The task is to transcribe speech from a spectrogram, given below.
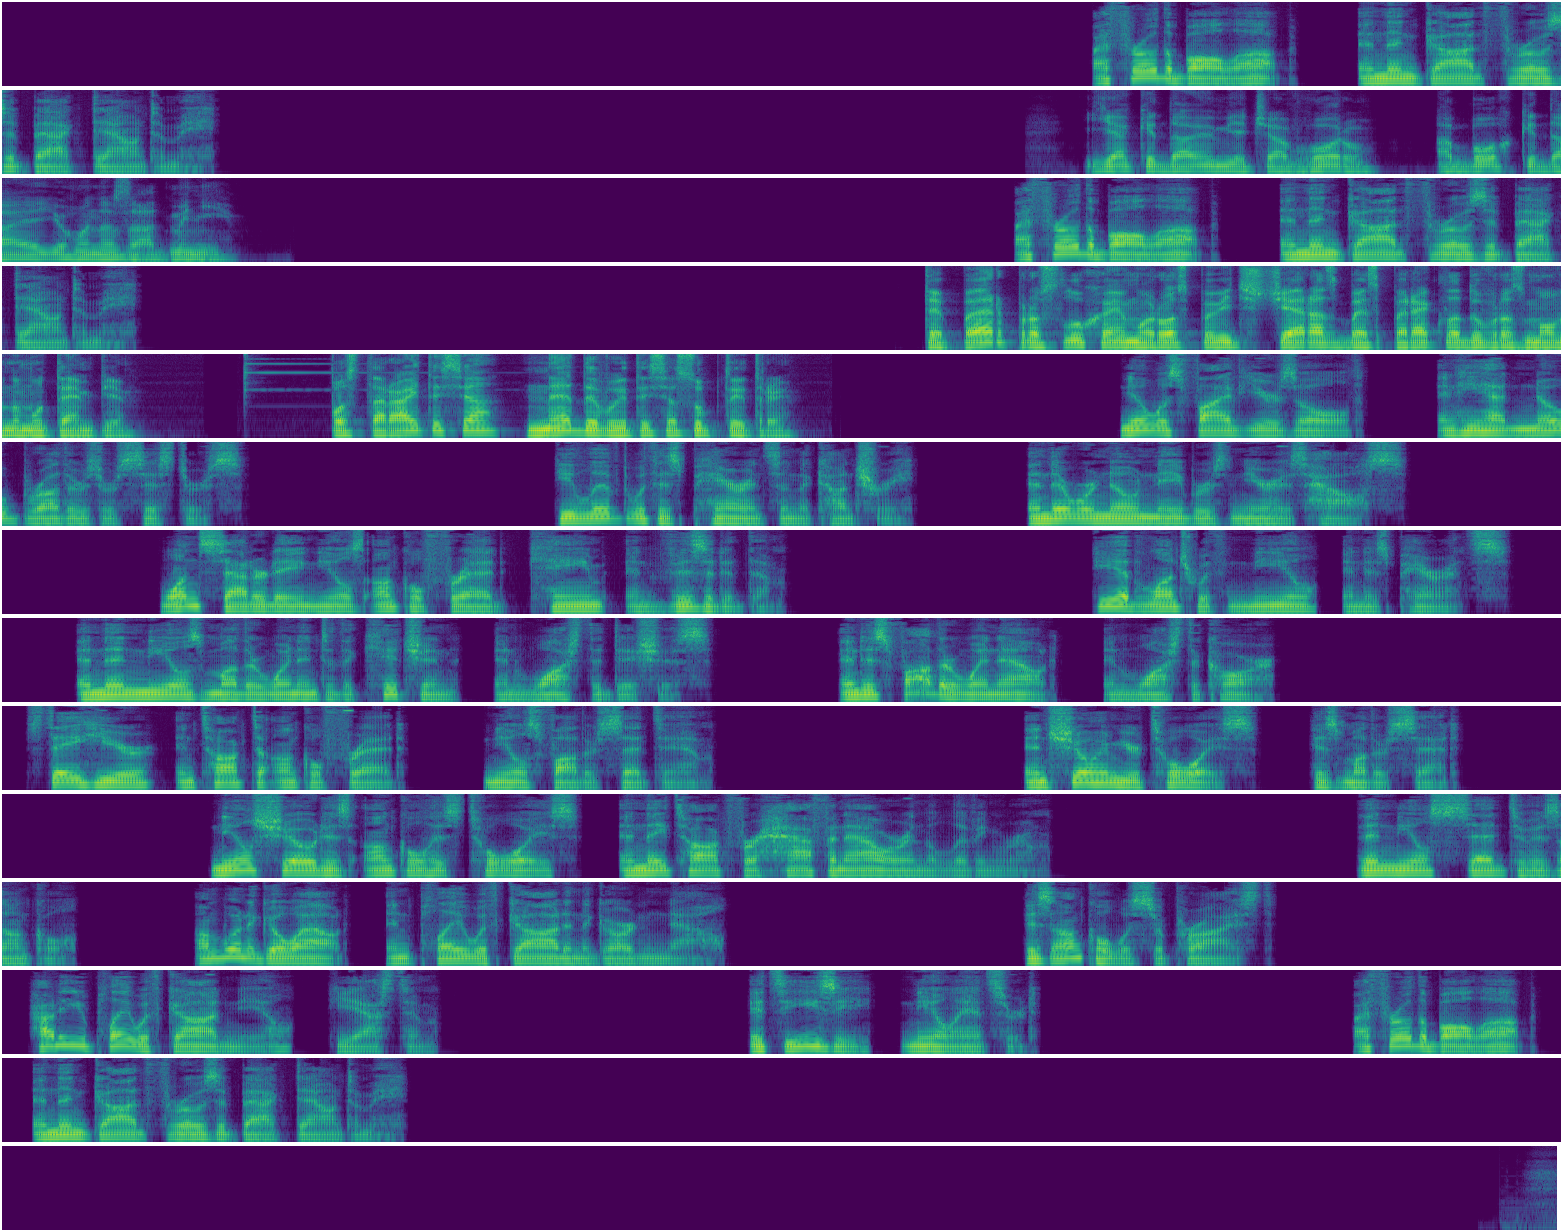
I throw the ball up, and then God throws it back down to me. Я кидаю м'яча вгору, а Бог кидає його назад мені. I throw the ball up, and then God throws it back down to me. Тепер прослухаємо розповідь ще раз без перекладу в розмовному темпі. Постарайтеся не дивитися субтитри. Neil was five years old, and he had no brothers or sisters. He lived with his parents in the country, and there were no neighbors near his house. One Saturday, Neil's Uncle Fred came and visited them. He had lunch with Neil and his parents, and then Neil's mother went into the kitchen and washed the dishes, and his father went out and washed the car. Stay here and talk to Uncle Fred, Neil's father said to him. And show him your toys, his mother said. Neil showed his uncle his toys, and they talked for half an hour in the living room. Then Neil said to his uncle, I'm going to go out and play with God in the garden now. His uncle was surprised. How do you play with God, Neil? he asked him. It's easy, Neil answered. I throw the ball up, and then God throws it back down to me.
